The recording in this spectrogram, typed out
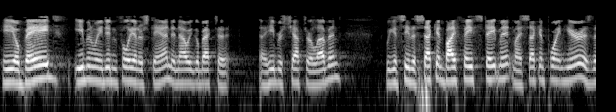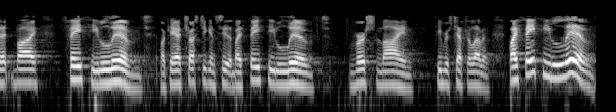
He obeyed even when he didn't fully understand. And now we go back to uh, Hebrews chapter 11. We can see the second by faith statement. My second point here is that by faith he lived. Okay, I trust you can see that. By faith he lived. Verse 9, Hebrews chapter 11. By faith he lived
